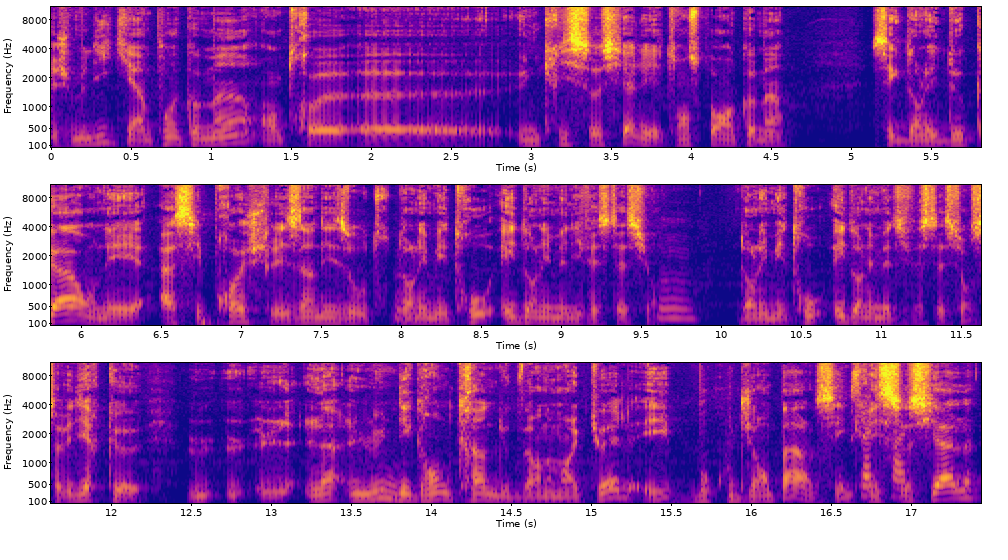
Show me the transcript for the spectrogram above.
je me dis qu'il y a un point commun entre euh, une crise sociale et les transports en commun. C'est que dans les deux cas, on est assez proches les uns des autres, dans les métros et dans les manifestations. Mm. Dans les métros et dans les manifestations. Ça veut dire que l'une des grandes craintes du gouvernement actuel, et beaucoup de gens en parlent, c'est une crise sociale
